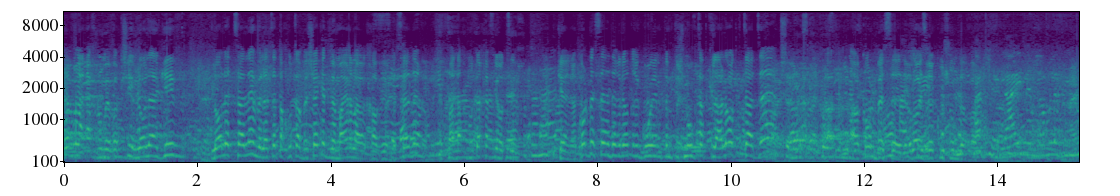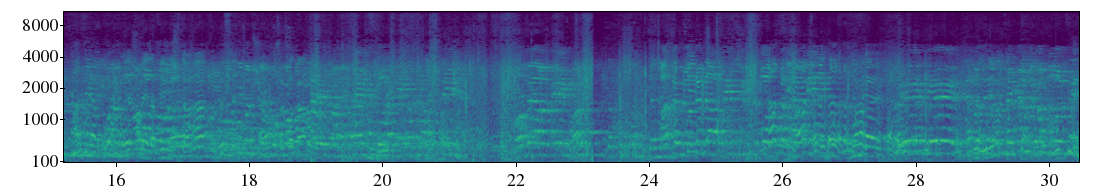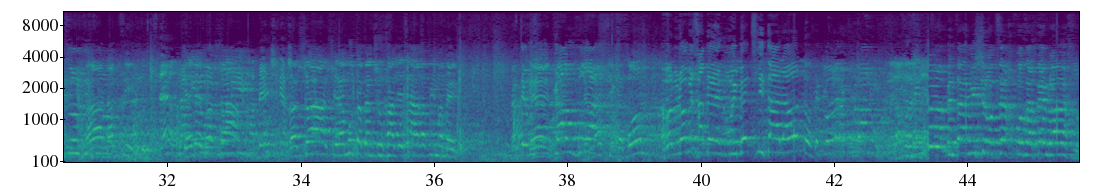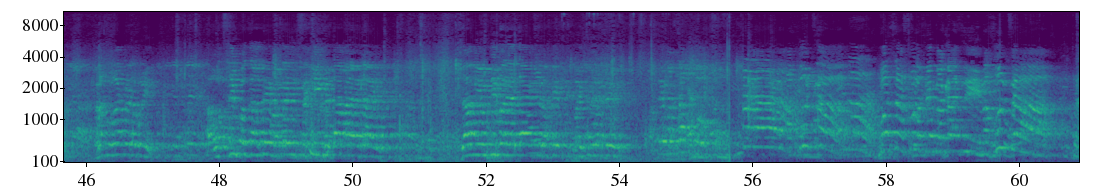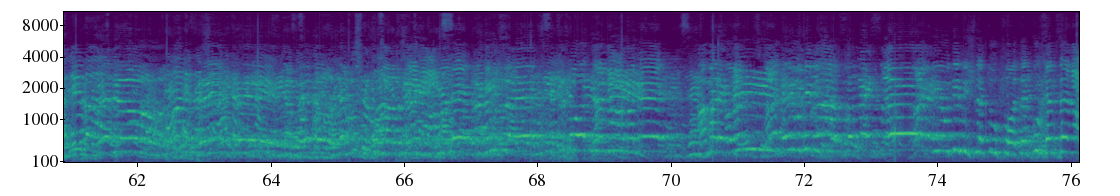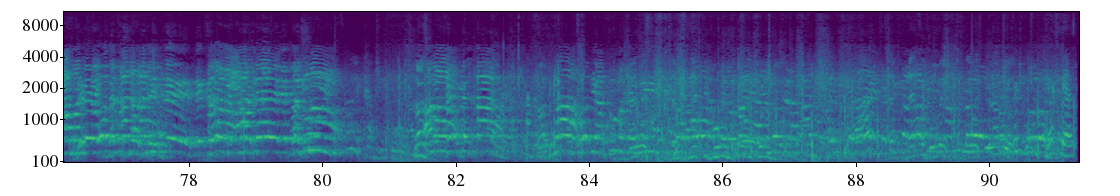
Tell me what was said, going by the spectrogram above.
חבר'ה, אנחנו מבקשים לא להגיב, לא לצלם ולצאת החוצה בשקט ומהר לרכבים, בסדר? אנחנו תכף יוצאים. כן, הכל בסדר, להיות רגועים, אתם תשמעו קצת קללות, קצת זה, הכל בסדר, לא יזרקו שום דבר. אה, נפצי. כלב רשע, רשע, שימות הבן שלך על ידי הערבים. כן, זה נפצי, נכון? אבל הוא לא מחבל, הוא איבד שליטה על האוטו, זה קורה לכולנו. בינתיים מי שרוצח פה זה אתם, לא אנחנו. אנחנו רק מדברים. הרוצחים פה זה אתם, אתם עם סכין ודם על הידיים. דם יהודים על הידיים שלכם, תתביישו לכם. רק יהודים ישלטו פה, אתם כולכם זרע עמלק, זה מה שאתם. זרע עמלק, רשע. מבנה ציבורי, מותר לכולם להיות. Das wär's.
